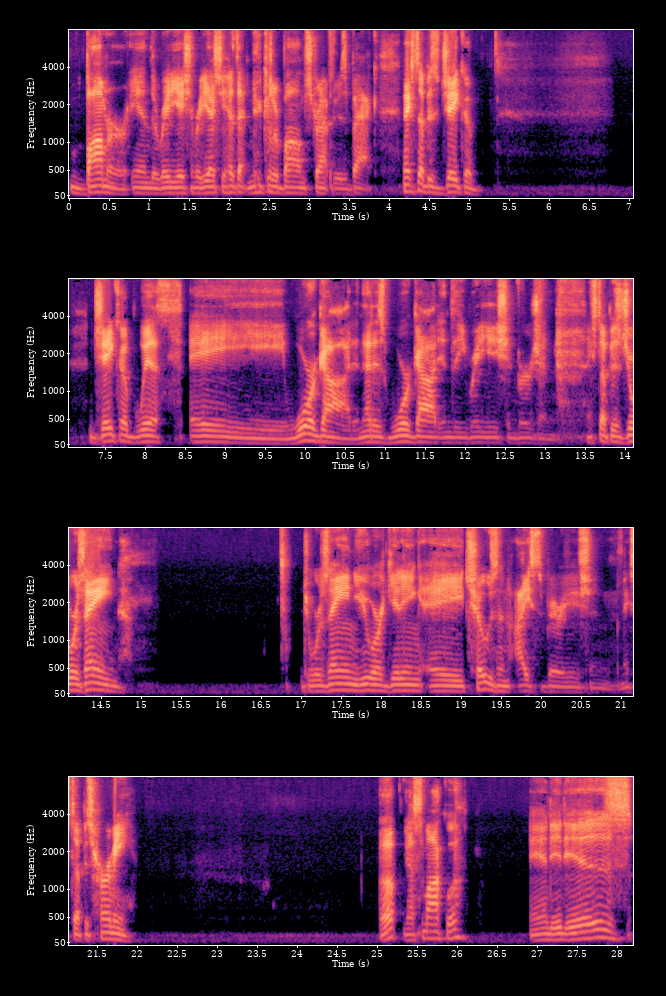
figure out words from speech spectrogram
bomber in the radiation. Where He actually has that nuclear bomb strapped to his back. Next up is Jacob. Jacob with a War God, and that is War God in the radiation version. Next up is Jorzane. Jorzane, you are getting a chosen ice variation. Next up is Hermie. Oh, got some aqua. And it is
